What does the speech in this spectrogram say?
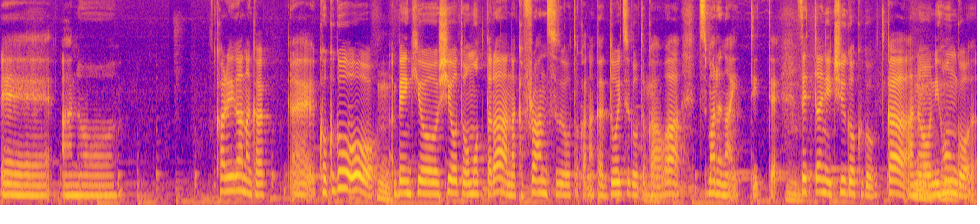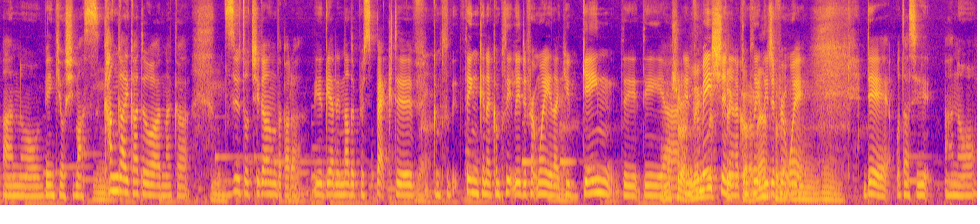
えーあの彼がなんか、えー国語を勉強しようと思ったら、なんかフランス語とかなんかドイツ語とかはつまらないって言って、絶対に中国語かあの、日本語あの勉強します、考え方はなんか、ずっと違うんだから、you get another perspective, complete, think in a completely different way, like you gain the, the、uh, information in a completely different way、うんうんで私あの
